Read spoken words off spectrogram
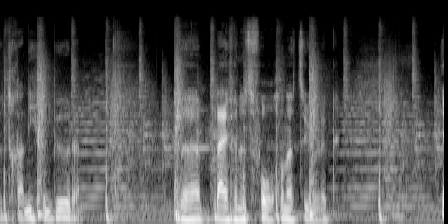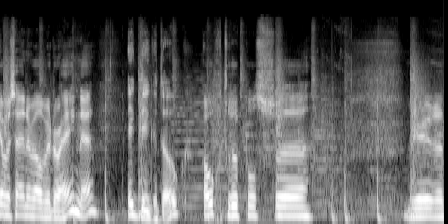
dat gaat niet gebeuren. We blijven het volgen natuurlijk. Ja, we zijn er wel weer doorheen, hè? Ik denk het ook. Oogdruppels eh, weer eh,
